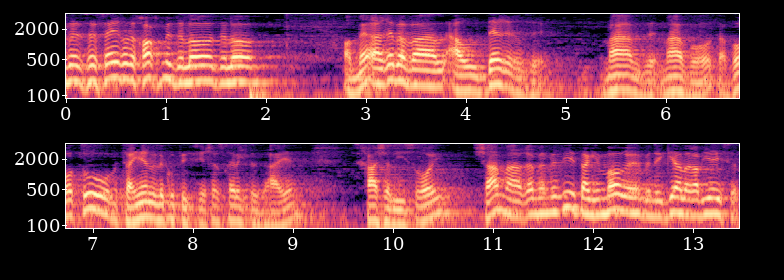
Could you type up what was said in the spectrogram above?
זה, זה שכל, זה חוכמה, זה לא, זה לא... אומר הרב אבל על דרך זה. מה זה, מה אבות? אבות הוא מציין ללקוטי סיכס, חלק ט"ז, שיחה של ישרוי, שם הרב מביא את הגימורה ונגיע לרב יסף.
